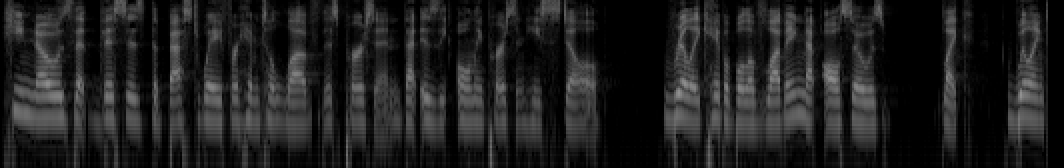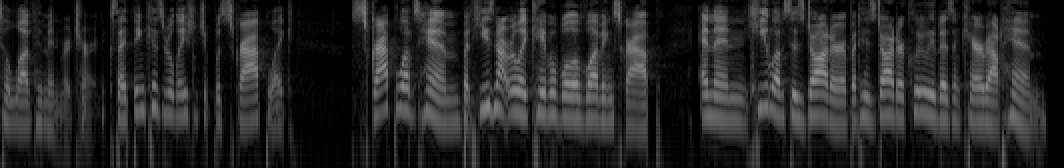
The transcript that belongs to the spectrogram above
he knows that this is the best way for him to love this person that is the only person he's still really capable of loving that also is like willing to love him in return because i think his relationship with scrap like scrap loves him but he's not really capable of loving scrap and then he loves his daughter but his daughter clearly doesn't care about him.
